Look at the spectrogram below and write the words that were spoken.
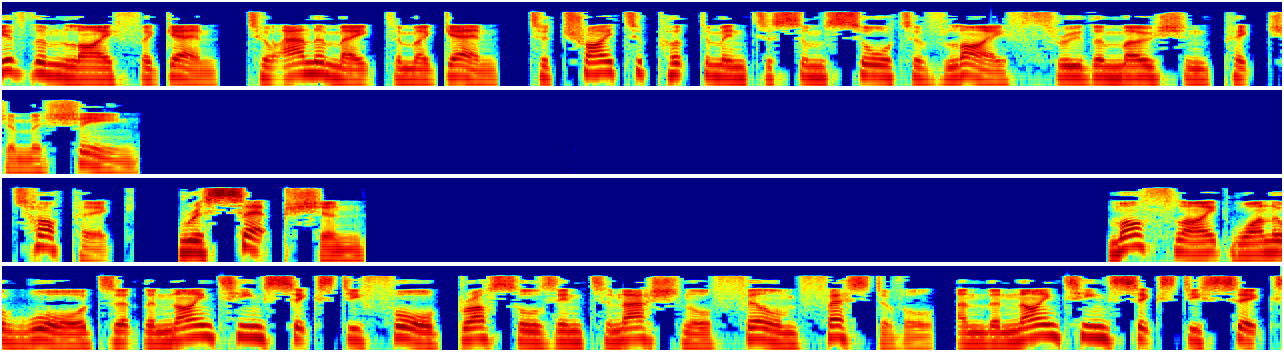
give them life again, to animate them again, to try to put them into some sort of life through the motion picture machine. Topic. Reception Mothlight won awards at the 1964 Brussels International Film Festival, and the 1966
